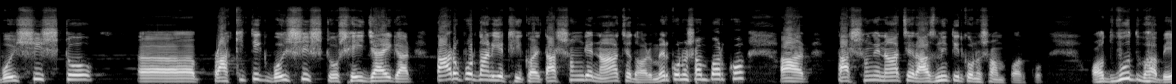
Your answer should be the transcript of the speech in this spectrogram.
বৈশিষ্ট্য প্রাকৃতিক বৈশিষ্ট্য সেই জায়গার তার উপর দাঁড়িয়ে ঠিক হয়। তার সঙ্গে না আছে ধর্মের কোনো সম্পর্ক আর তার সঙ্গে না আছে রাজনীতির কোনো সম্পর্ক। অদ্ভুতভাবে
